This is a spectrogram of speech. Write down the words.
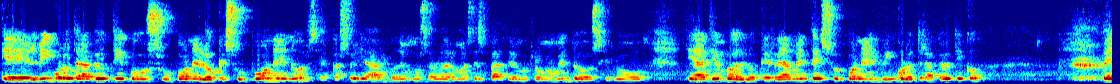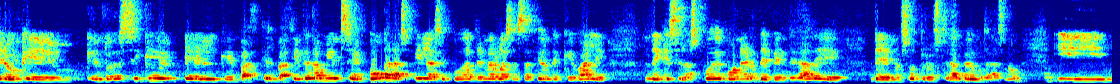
que el vínculo terapéutico supone lo que supone, ¿no? Si acaso ya podemos hablar más despacio en otro momento, o si luego tiene tiempo de lo que realmente supone el vínculo terapéutico, pero que, que entonces sí que el que el paciente también se ponga las pilas y pueda tener la sensación de que vale, de que se las puede poner, dependerá de, de nosotros terapeutas, ¿no? Y,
